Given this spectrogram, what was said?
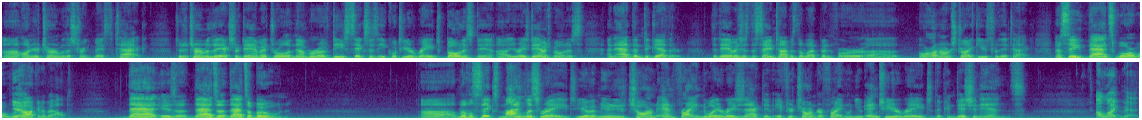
uh, on your turn with a strength based attack. To determine the extra damage, roll a number of d6s equal to your rage bonus, da- uh, your rage damage bonus, and add them together. The damage is the same type as the weapon for uh, or unarmed strike used for the attack. Now, see, that's more what we're Yeah. talking about. That is a that's a that's a boon. Uh, level six, mindless rage. You have immunity to charmed and frightened while your rage is active. If you're charmed or frightened when you enter your rage, the condition ends. I like that.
